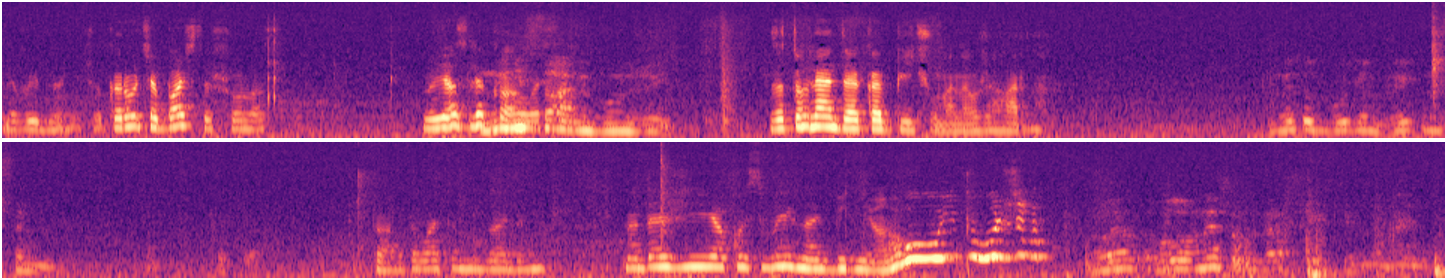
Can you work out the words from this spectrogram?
Не видно нічого. Коротше, бачите, що у нас. Ну я злякалася. Ми не самі будемо жити. Зато гляньте, яка піч у мене вже гарна. Ми тут будемо жити не самі. Так, давайте ми зайдемо. Надо ж її якось вигнати, бідня. Ой, боже! Але головне, щоб расистів не було.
